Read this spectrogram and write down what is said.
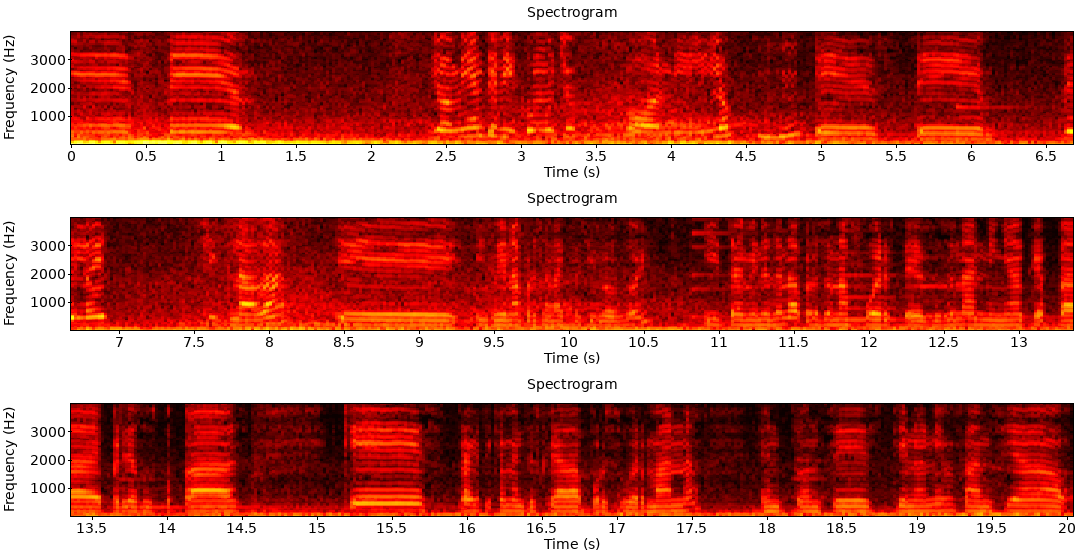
Este. Yo me identifico mucho con Lilo. Este. Lilo es chiflada. eh, y soy una persona que sí lo soy. Y también es una persona fuerte. Es una niña que perdió a sus papás. Que es prácticamente es creada por su hermana. Entonces tiene una infancia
